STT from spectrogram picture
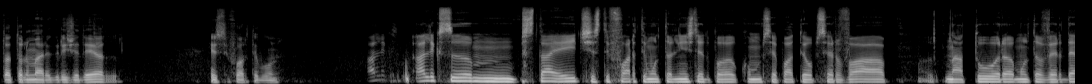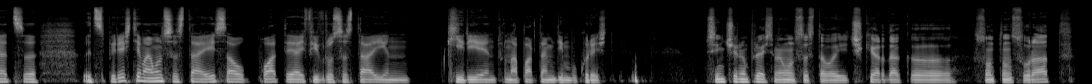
toată lumea are grijă de el, este foarte bun. Alex, Alex, um, stai aici, este foarte multă liniște, după cum se poate observa, natură, multă verdeață. Îți spirește mai mult să stai aici sau poate ai fi vrut să stai în chirie într-un apartament din București? Sincer, îmi privește mai mult să stau aici, chiar dacă sunt însurat.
